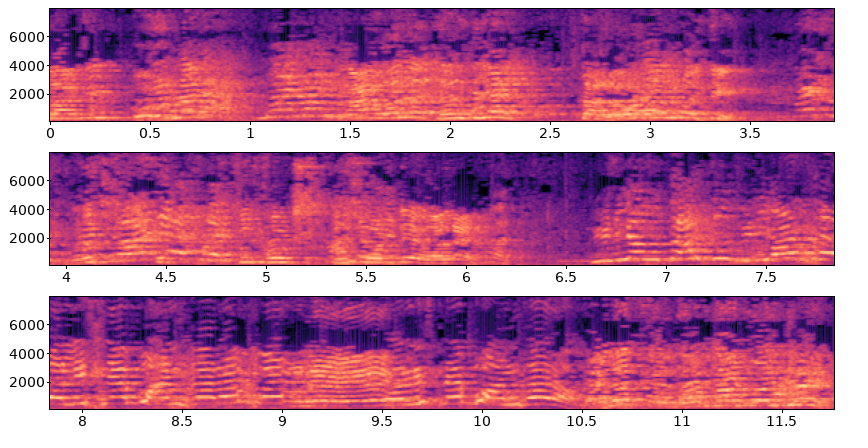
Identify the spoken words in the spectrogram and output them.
લાગી ઓલા જલ્દી ઓલા નો ઓલા વિડિયો ઉતાર તું વિડિયો પોલીસ ને ફોન કરો પોલીસ ને ફોન કરો ચાલ, વરસાદ હોય છે.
